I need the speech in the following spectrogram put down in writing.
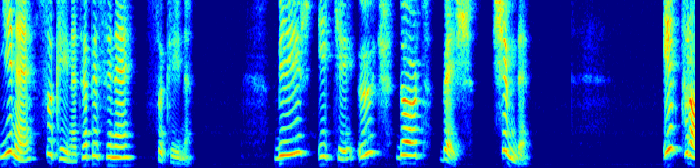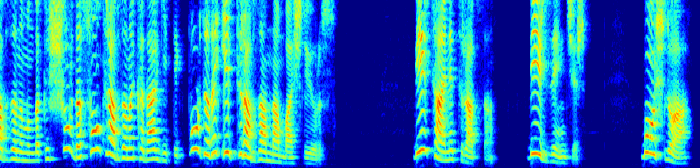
Yine sık iğne tepesine sık iğne. 1, 2, 3, 4, 5. Şimdi ilk trabzanımın bakın şurada son trabzana kadar gittik. Burada da ilk trabzandan başlıyoruz. Bir tane trabzan, bir zincir, boşluğa,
